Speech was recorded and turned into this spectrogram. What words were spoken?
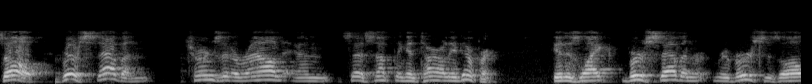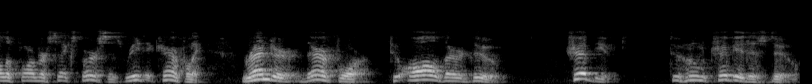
so, verse 7 turns it around and says something entirely different. It is like verse 7 reverses all the former six verses. Read it carefully. Render, therefore, to all their due, tribute to whom tribute is due.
